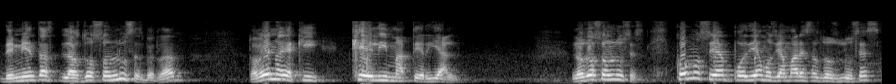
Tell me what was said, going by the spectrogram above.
de mientras las dos son luces, ¿verdad? Todavía no hay aquí Keli material. Los dos son luces. ¿Cómo se, podíamos llamar esas dos luces?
